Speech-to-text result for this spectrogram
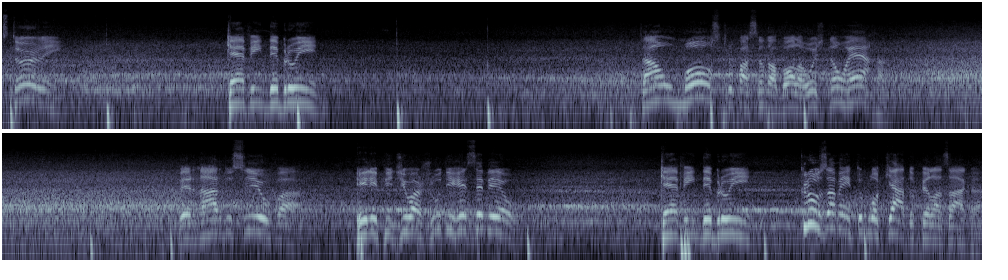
Sterling. Kevin De Bruyne. Tá um monstro passando a bola hoje, não erra. Bernardo Silva. Ele pediu ajuda e recebeu. Kevin De Bruyne. Cruzamento bloqueado pela zaga.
